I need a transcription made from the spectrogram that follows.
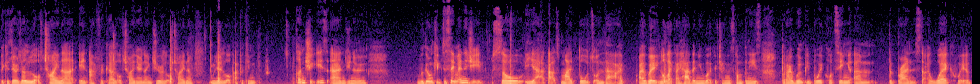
Because there's a lot of china in africa a lot of china in nigeria a lot of china you know a lot of african countries. And you know we're to keep the same energy. So yeah that's my thoughts on that. I i won't not like i have any work with chinese companies but i won't be boycotting um the brands that i work with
